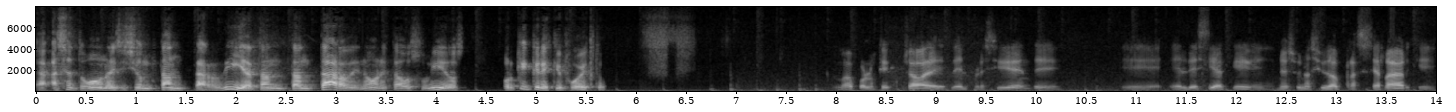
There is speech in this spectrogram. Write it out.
hayan tomado una decisión tan tardía, tan, tan tarde ¿no? en Estados Unidos. ¿Por qué crees que fue esto? por lo que escuchaba del presidente, eh, él decía que no es una ciudad para cerrar, que,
